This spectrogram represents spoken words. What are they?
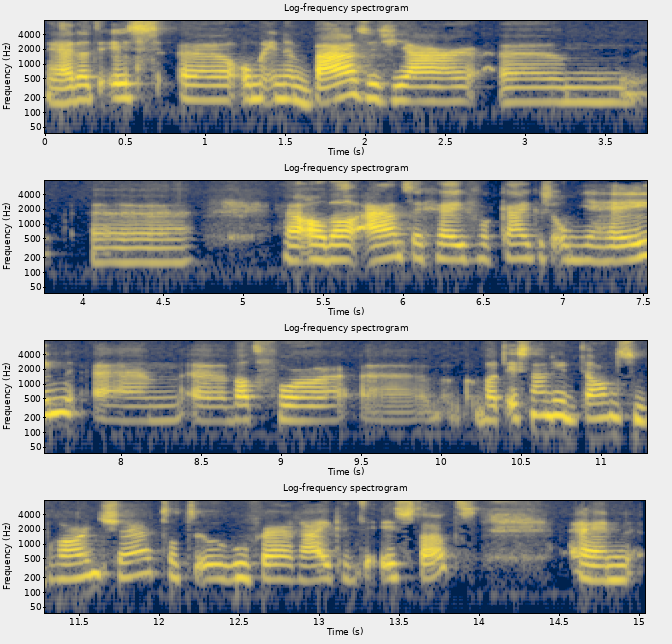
Ja, dat is uh, om in een basisjaar um, uh, al wel aan te geven, kijk eens om je heen. Um, uh, wat, voor, uh, wat is nou die dansbranche? Tot hoe verrijkend is dat? En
